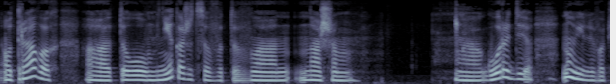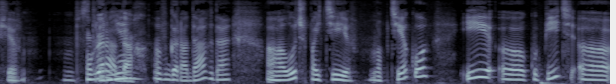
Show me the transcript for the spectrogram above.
о травах, то мне кажется, вот в нашем городе, ну или вообще в, стране, в городах. В городах, да. А, лучше пойти в аптеку и э, купить э,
